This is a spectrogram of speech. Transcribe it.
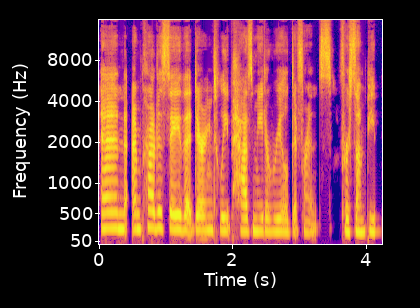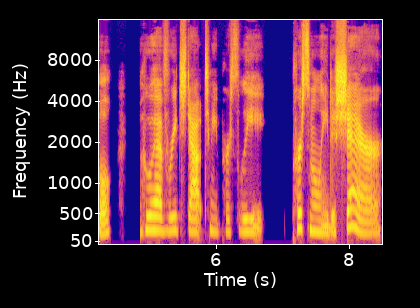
And I'm proud to say that Daring to Leap has made a real difference for some people who have reached out to me personally personally to share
